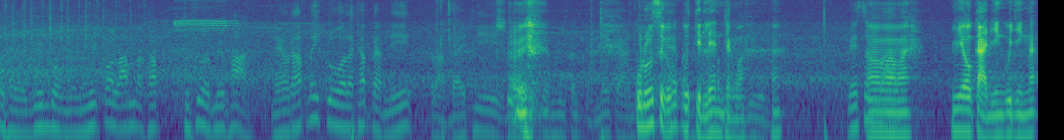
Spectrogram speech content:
โอ้โหยืนโด่งอย่างนี้ก็ล้ำแล้วครับผู้ช่วยไม่พลาดแนวรับไม่กลัวแล้วครับแบบนี้ตราบใดที่ยังมีปัญหาในการกูรู้สึกว่ากูติดเล่นจังวะฮะเมสันมาเมามาส์มา มีโอกาสยิงกูยิงละ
